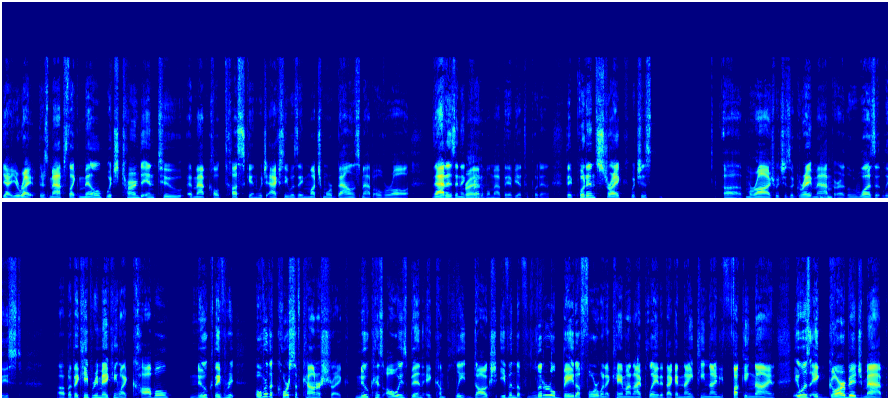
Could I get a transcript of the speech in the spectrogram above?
yeah, you're right. There's maps like Mill, which turned into a map called Tuscan, which actually was a much more balanced map overall. That is an Right. incredible map they have yet to put in. They put in Strike, which is uh, Mirage, which is a great map, or it was at least. Uh, but they keep remaking like Cobble, Nuke. They've re- over the course of Counter Strike, Nuke has always been a complete dog. Sh- even the literal beta four when it came out, and I played it back in 1990 fucking nine. It was a garbage map,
